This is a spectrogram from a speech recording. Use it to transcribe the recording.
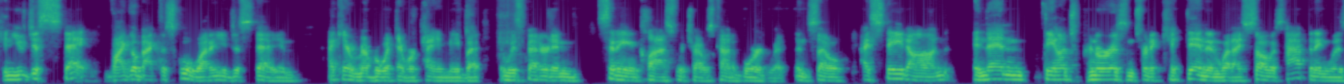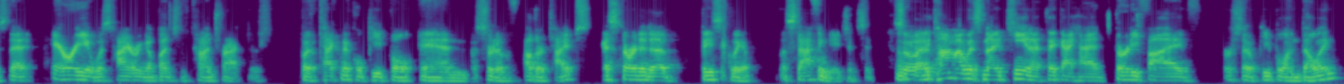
Can you just stay? Why go back to school? Why don't you just stay? And I can't remember what they were paying me, but it was better than sitting in class, which I was kind of bored with. And so I stayed on and then the entrepreneurism sort of kicked in. And what I saw was happening was that area was hiring a bunch of contractors, both technical people and sort of other types. I started a basically a, a staffing agency. So okay. at the time I was 19, I think I had 35 or so people in billing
